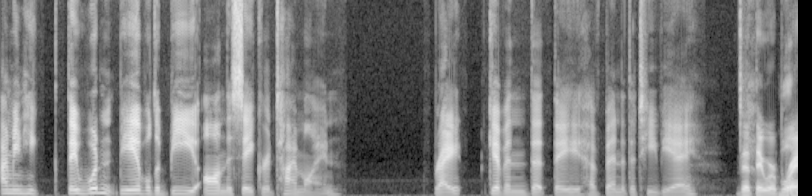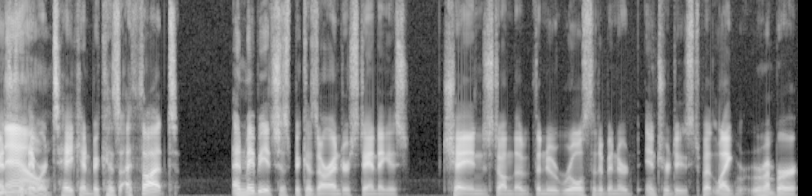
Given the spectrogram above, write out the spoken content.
I mean he they wouldn't be able to be on the sacred timeline, right? Given that they have been at the TVA. that they were Well, branched and they were taken because I thought, and maybe it's just because our understanding has changed on the the new rules that have been introduced. But like, remember,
